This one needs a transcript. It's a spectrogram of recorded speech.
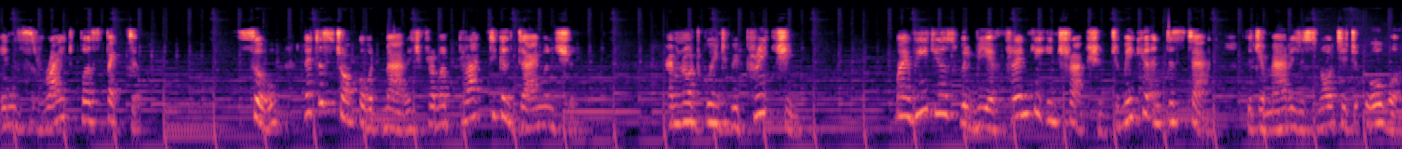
in its right perspective. So, let us talk about marriage from a practical dimension. I'm not going to be preaching. My videos will be a friendly interaction to make you understand that your marriage is not yet over.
